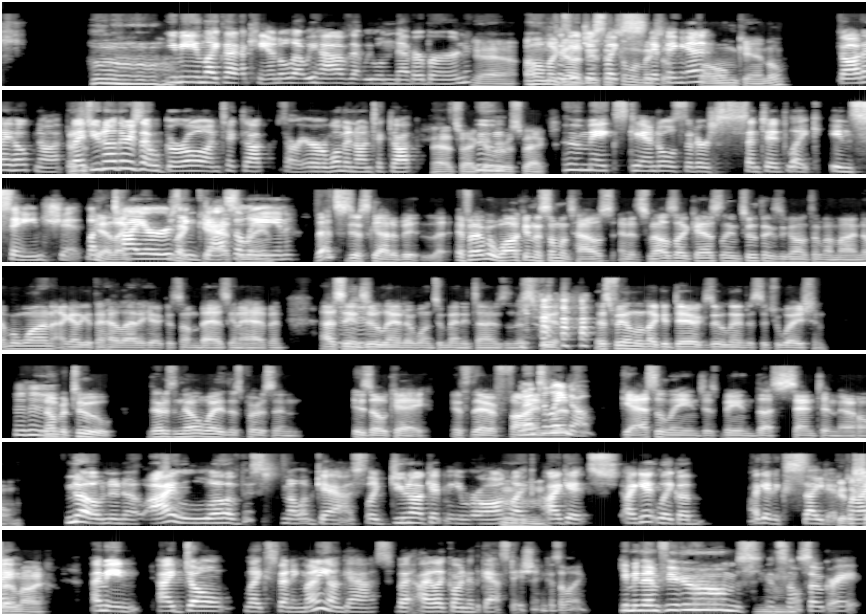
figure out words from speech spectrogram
You mean like that candle that we have that we will never burn? Yeah. Oh my god! you just, like, someone makes a sniffing it? foam candle? God, I hope not. But I I, do know there's a girl on TikTok, sorry, or a woman on TikTok That's right. Give Who- her respect. who makes candles that are scented like insane shit, like Yeah, like- tires like and gasoline. gasoline. That's just got to be. If I ever walk into someone's house and it smells like gasoline, two things are going through my mind. Number one, I got to get the hell out of here because something bad's going to happen. I've seen Mhm. Zoolander one too many times, and this feel, this feeling like a Derek Zoolander situation. Mhm. Number two, there's no way this person is okay if they're fine Mentally, no. gasoline just being the scent in their home. No, no, no. I love the smell of gas. Like, do not get me wrong. Like, Mhm. I get, I get like a, I get excited Get when I. I mean, I don't like spending money on gas, but I like going to the gas station because I'm like, give me them fumes. It Mhm. smells so great.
